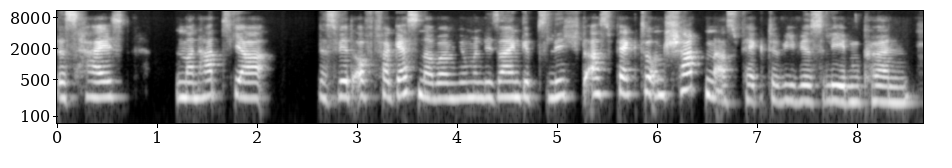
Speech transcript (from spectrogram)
das heißt, man hat ja, das wird oft vergessen, aber im Human Design gibt es Lichtaspekte und Schattenaspekte, wie wir es leben können.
